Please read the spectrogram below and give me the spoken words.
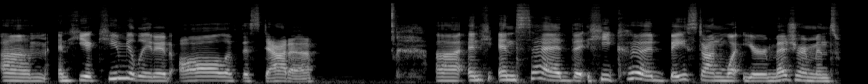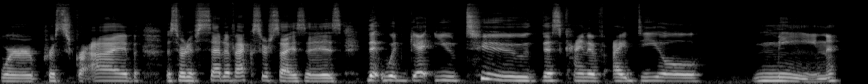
um and he accumulated all of this data uh, and and said that he could, based on what your measurements were, prescribe a sort of set of exercises that would get you to this kind of ideal mean,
